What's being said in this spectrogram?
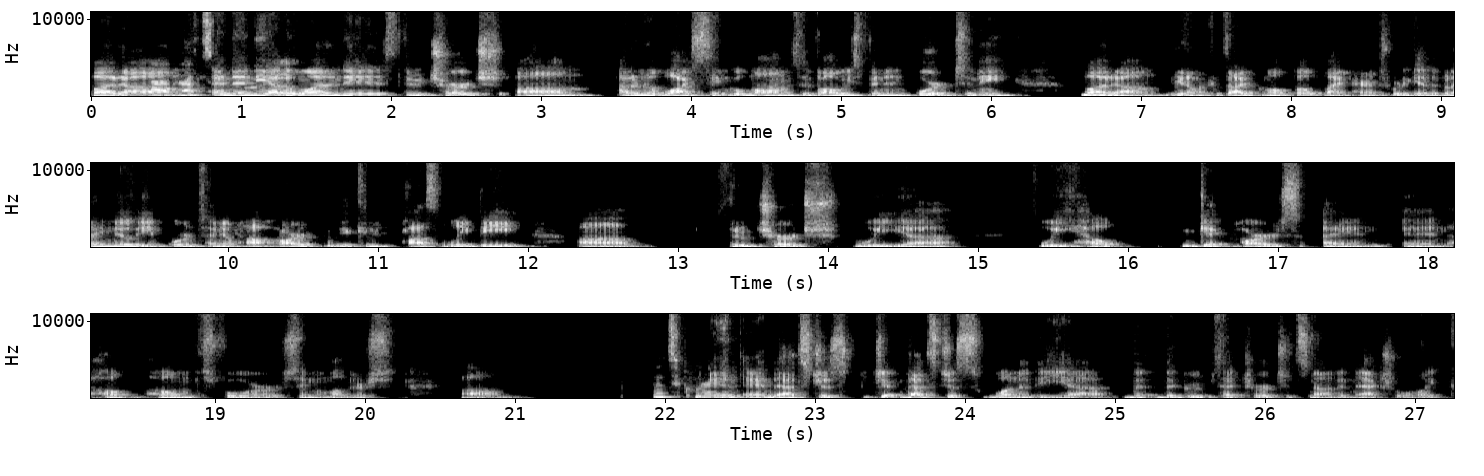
But um, yeah, and then the other one is through church. Um, I don't know why single moms have always been important to me, but um, you know, because I both my parents were together, but I know the importance. I know how hard it can possibly be. Um, through church, we uh, we help get cars and and home, homes for single mothers. Um, that's great. And and that's just that's just one of the uh the, the groups at church. It's not an actual like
